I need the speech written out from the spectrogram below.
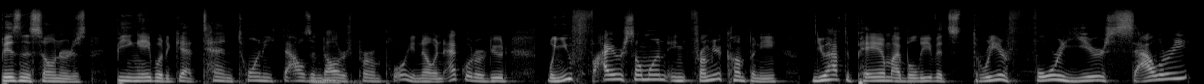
business owners being able to get ten, twenty thousand mm-hmm. dollars per employee? No, in Ecuador, dude, when you fire someone in, from your company, you have to pay them. I believe it's three or four years salary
